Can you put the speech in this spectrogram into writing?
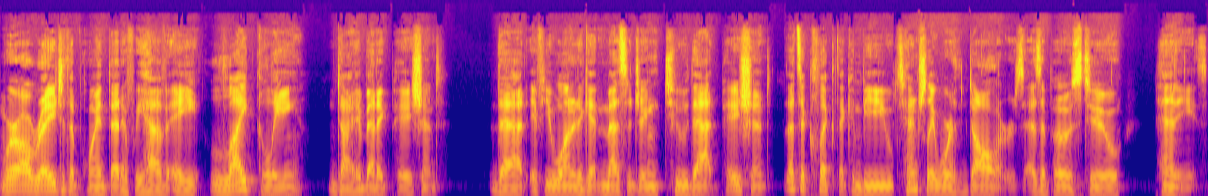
We're already to the point that if we have a likely diabetic patient, that if you wanted to get messaging to that patient, that's a click that can be potentially worth dollars as opposed to pennies.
